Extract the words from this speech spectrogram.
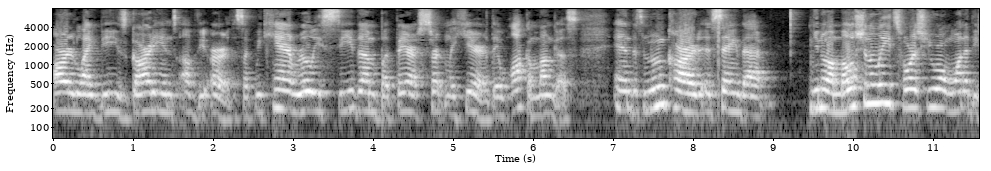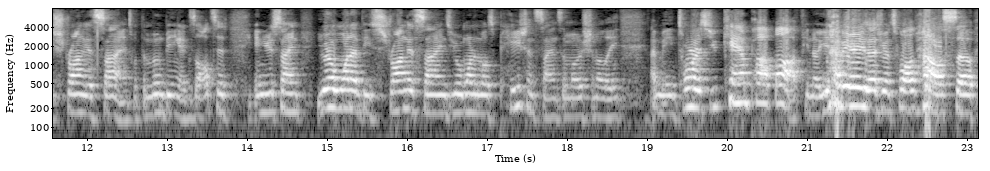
are like these guardians of the earth. It's like we can't really see them, but they are certainly here. They walk among us. And this moon card is saying that you know, emotionally, Taurus, you are one of the strongest signs. With the moon being exalted in your sign, you are one of the strongest signs. You are one of the most patient signs emotionally. I mean, Taurus, you can pop off. You know, you have Aries as your 12th house, so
